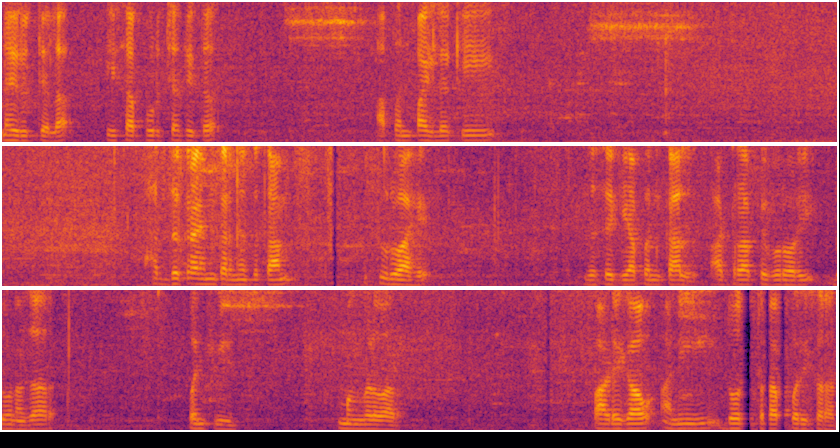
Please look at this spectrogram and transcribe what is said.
नैऋत्यला इसापूरच्या तिथं आपण पाहिलं की हद्द कायम करण्याचं काम सुरू आहे. जसे की आपण काल अठरा फेब्रुवारी दोन हजार पंचवीस मंगळवार पाडेगाव आणि दोत्रा परिसरात.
